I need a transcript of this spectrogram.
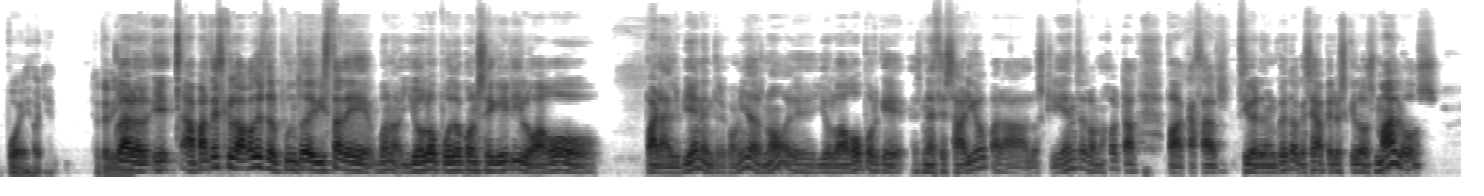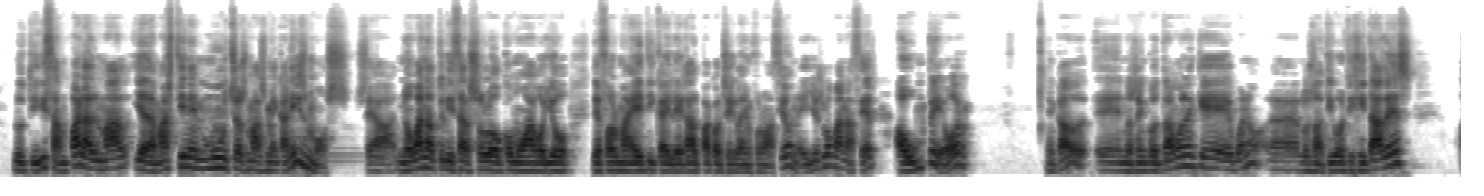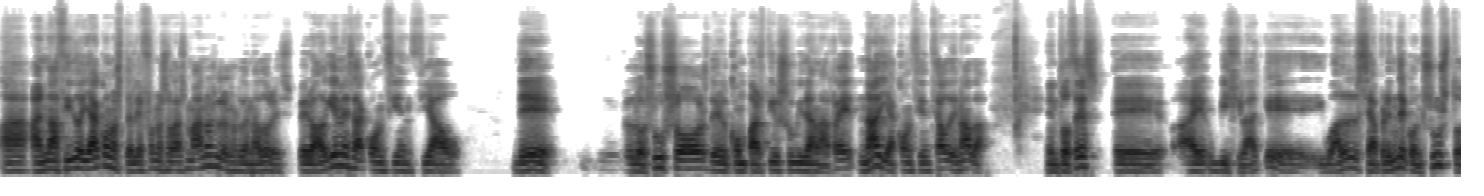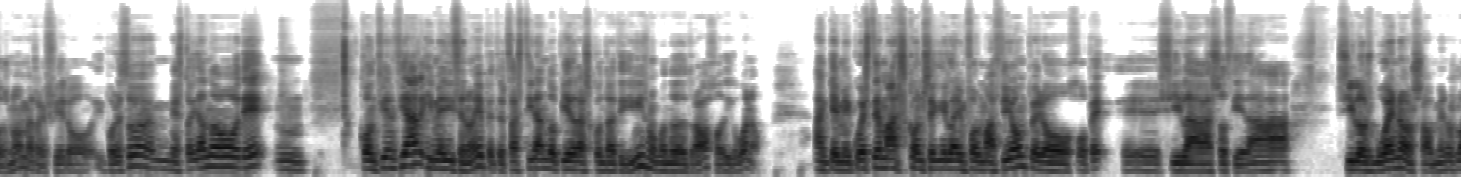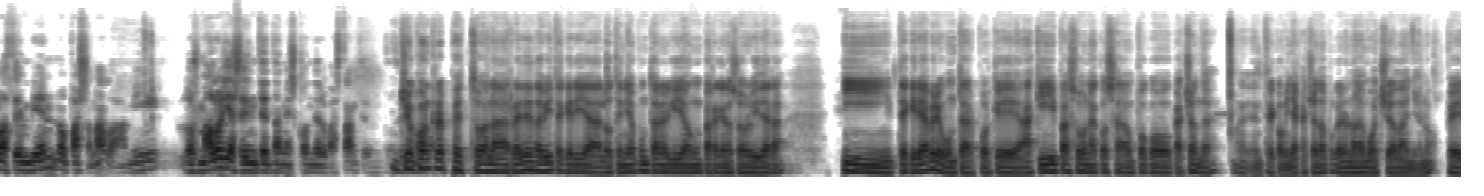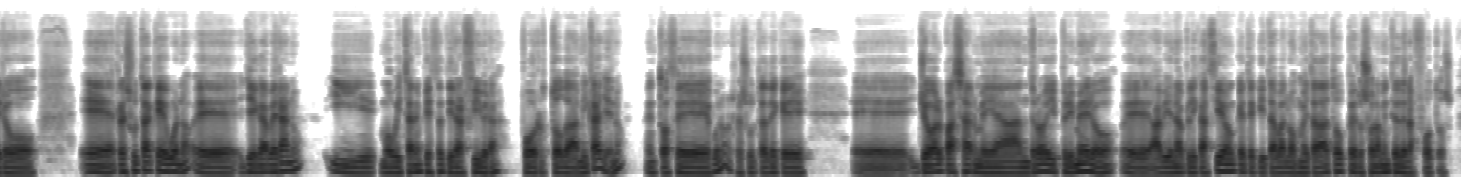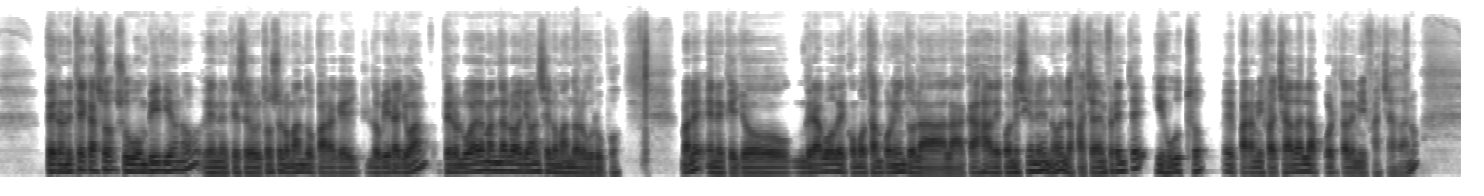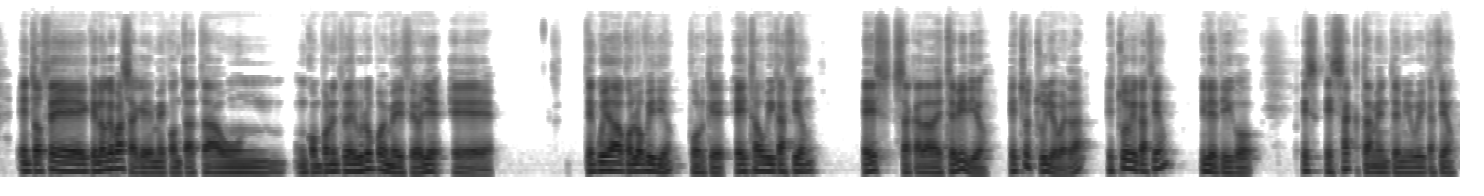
pues, oye, ya te digo. Claro, y aparte es que lo hago desde el punto de vista de, bueno, yo lo puedo conseguir y lo hago para el bien, entre comillas, ¿no? Eh, yo lo hago porque es necesario para los clientes, a lo mejor tal, para cazar ciberdelincuentes, lo que sea, pero es que los malos lo utilizan para el mal y además tienen muchos más mecanismos. O sea, no van a utilizar solo como hago yo de forma ética y legal para conseguir la información, ellos lo van a hacer aún peor. Eh, nos encontramos en que, bueno, eh, los nativos digitales han nacido ya con los teléfonos a las manos y los ordenadores, pero alguien les ha concienciado de los usos, del compartir su vida en la red, nadie ha concienciado de nada. Entonces, eh, vigilad que igual se aprende con sustos, ¿no? Me refiero. Y por eso me estoy dando de mm, concienciar y me dicen, oye, pero te estás tirando piedras contra ti mismo cuando de trabajo. Digo, bueno, aunque me cueste más conseguir la información, pero, jope, eh, si la sociedad si los buenos al menos lo hacen bien, no pasa nada. A mí los malos ya se intentan esconder bastante. Yo con respecto a las redes, David, te quería, lo tenía apuntado en el guion para que no se olvidara. Y te quería preguntar, porque aquí pasó una cosa un poco cachonda, entre comillas cachonda, porque no nos hemos hecho daño, ¿no? Pero eh, resulta que, bueno, eh, llega verano y Movistar empieza a tirar fibra por toda mi calle, ¿no? Entonces, bueno, resulta de que eh, yo al pasarme a Android primero, había una aplicación que te quitaba los metadatos, pero solamente de las fotos. Pero en este caso subo un vídeo, ¿no? En el que sobre todo se lo mando para que lo viera Joan, pero en lugar de mandarlo a Joan, se lo mando al grupo. ¿Vale? En el que yo grabo de cómo están poniendo la, caja de conexiones, ¿no? En la fachada de enfrente y justo eh, para mi fachada en la puerta de mi fachada, ¿no? Entonces, ¿qué es lo que pasa? Que me contacta un, un componente del grupo y me dice, oye, ten cuidado con los vídeos porque esta ubicación es sacada de este vídeo. Esto es tuyo, ¿verdad? ¿Es tu ubicación? Y les digo, es exactamente mi ubicación.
